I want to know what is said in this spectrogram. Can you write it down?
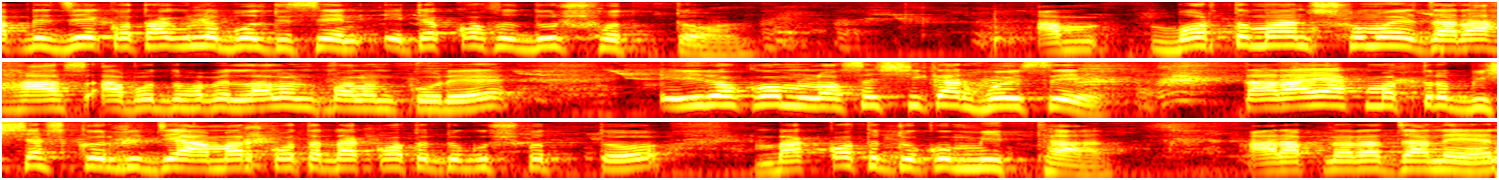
আপনি যে কথাগুলো বলতেছেন, এটা কতদূর সত্য? বর্তমান সময়ে যারা হাঁস আবদ্ধভাবে লালন পালন করে এই রকম লসের শিকার হয়েছে, তারাই একমাত্র বিশ্বাস করবে যে আমার কথাটা কতটুকু সত্য বা কতটুকু মিথ্যা। আর আপনারা জানেন,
